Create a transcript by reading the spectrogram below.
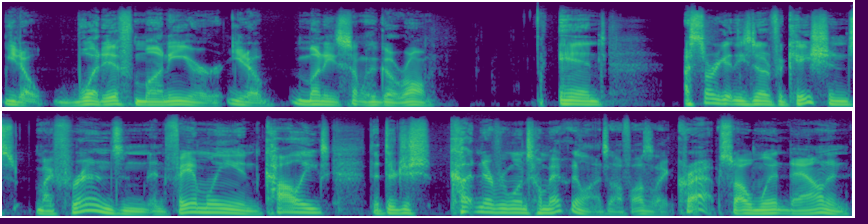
you know, what if money or you know, money something could go wrong. And I started getting these notifications, my friends and, and family and colleagues, that they're just cutting everyone's home equity lines off. I was like, crap. So I went down and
